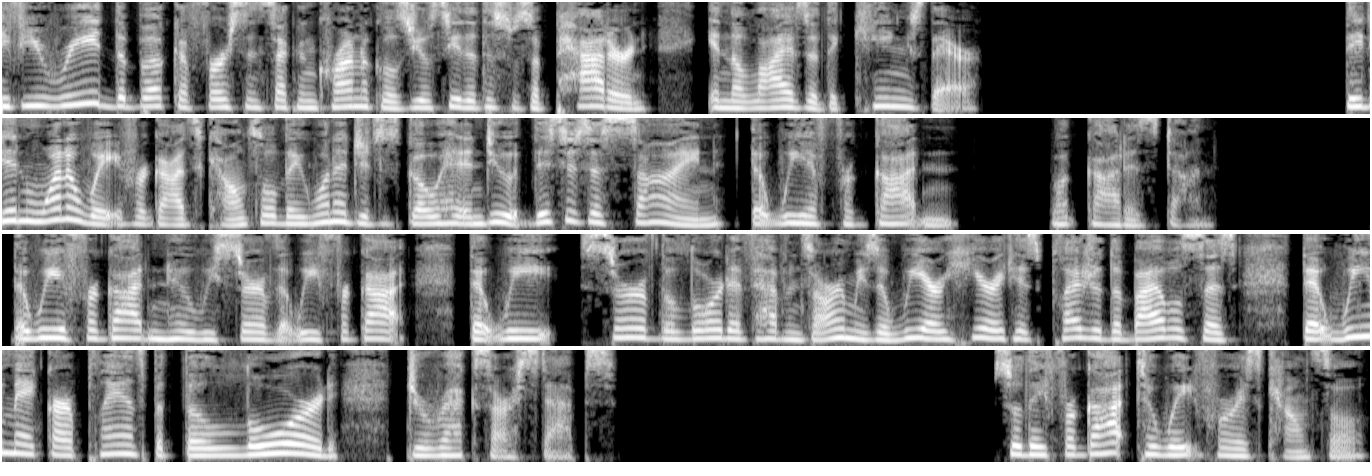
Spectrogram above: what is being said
If you read the book of First and Second Chronicles, you'll see that this was a pattern in the lives of the kings there. They didn't want to wait for God's counsel. They wanted to just go ahead and do it. This is a sign that we have forgotten what God has done. That we have forgotten who we serve, that we forgot that we serve the Lord of heaven's armies and we are here at his pleasure. The Bible says that we make our plans, but the Lord directs our steps. So they forgot to wait for his counsel.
